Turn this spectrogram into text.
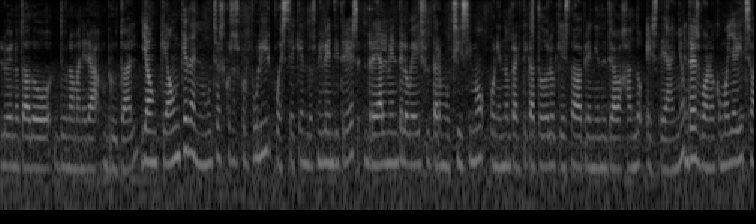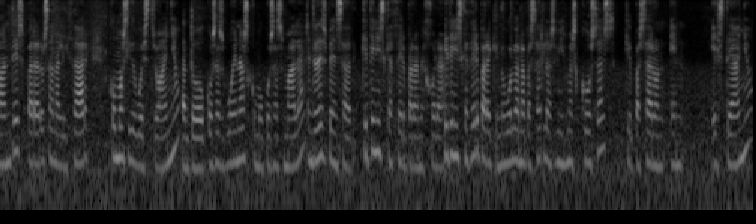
lo he notado de una manera brutal. Y aunque aún quedan muchas cosas por pulir, pues sé que en 2023 realmente lo voy a disfrutar muchísimo poniendo en práctica todo lo que he estado aprendiendo y trabajando este año. Entonces, bueno, como ya he dicho antes, pararos a analizar cómo ha sido vuestro año, tanto cosas buenas como cosas Entonces pensad, ¿qué tenéis que hacer para mejorar? ¿Qué tenéis que hacer para que no vuelvan a pasar las mismas cosas que pasaron en este año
